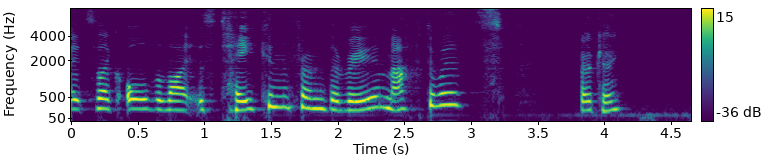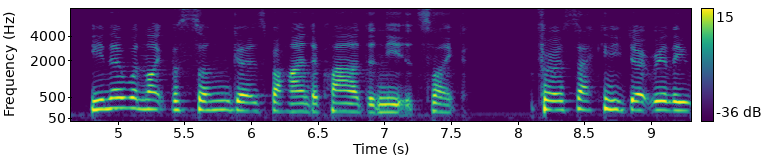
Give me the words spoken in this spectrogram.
it's like all the light is taken from the room afterwards. Okay. You know when like the sun goes behind a cloud and you, it's like for a second you don't really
